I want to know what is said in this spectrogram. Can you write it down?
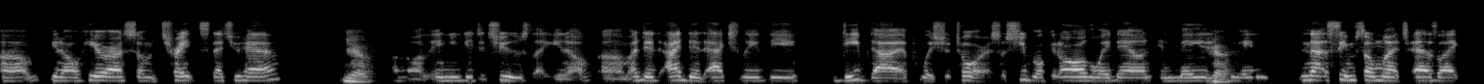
um, you know, here are some traits that you have Yeah. um, and you get to choose like you know um, i did i did actually the deep dive with shatora so she broke it all the way down and made Yeah. it made it not seem so much as like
